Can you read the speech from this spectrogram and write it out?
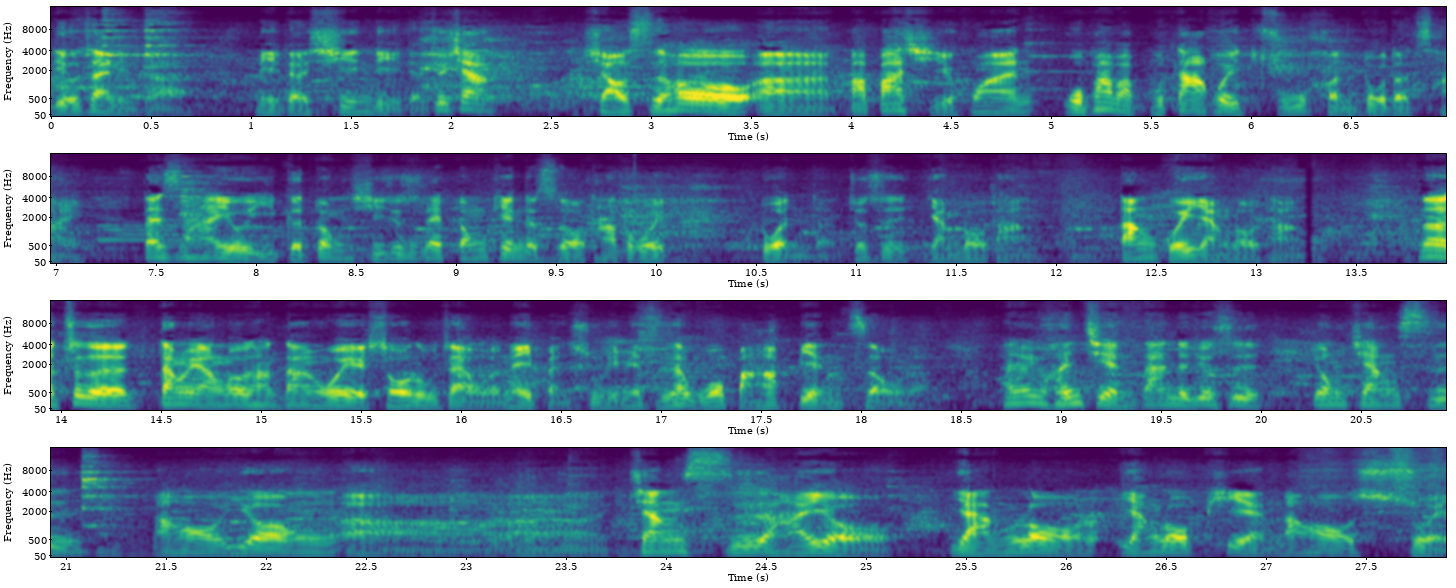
留在你的你的心里的。就像小时候，呃，爸爸喜欢，我爸爸不大会煮很多的菜，但是他有一个东西，就是在冬天的时候他都会炖的，就是羊肉汤，当归羊肉汤。那这个当归羊肉汤，当然我也收录在我的那一本书里面，只是我把它变奏了。它就很简单的，就是用姜丝，然后用呃呃姜丝，还有羊肉羊肉片，然后水，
